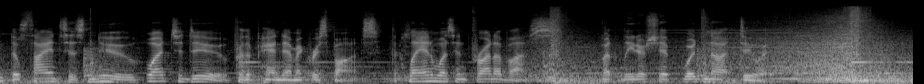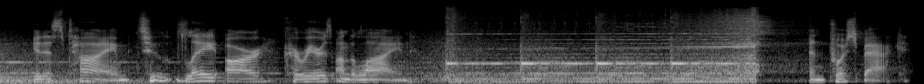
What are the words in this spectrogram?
The scientists, knew what to do for the pandemic response. The plan was in front of us, but leadership would not do it. It is time to lay our careers on the line and push back.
